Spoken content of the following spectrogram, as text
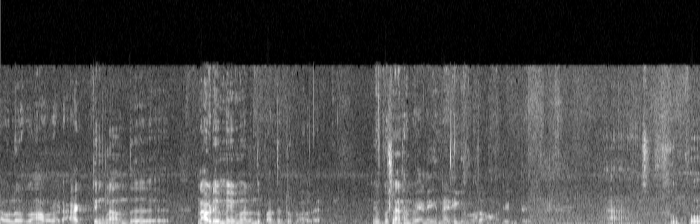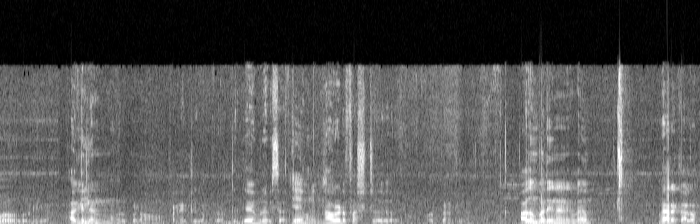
லெவலில் இருக்கும். அவரோட ஆக்டிங்லாம் வந்து நான் அப்படியே மெய்மறந்து பார்த்துட்டு இருப்பேன் அவரை. இப்போலாம் நம்ம என்னைக்கு நடிக்க போகிறோம் அப்படின்ட்டு. சூப்பராக நடிக்கிறேன் அகிலன் ஒரு படம் பண்ணிட்டு இருக்கேன் இப்போ வந்து ஜெயம் ரவி சார் ஜெயம் ரவி நான் அவரோட ஃபஸ்ட்டு ஒர்க் பண்ணிட்டுருக்கேன். அதுவும் பார்த்தீங்கன்னா வேறு காலம்.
